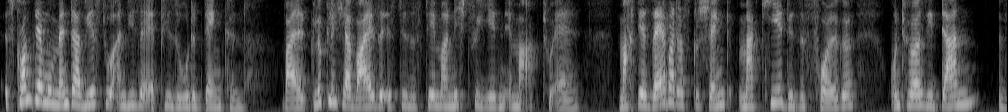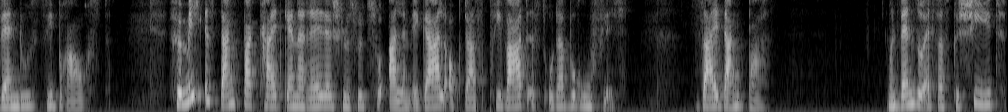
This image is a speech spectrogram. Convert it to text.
Es kommt der Moment, da wirst du an diese Episode denken, weil glücklicherweise ist dieses Thema nicht für jeden immer aktuell. Mach dir selber das Geschenk, markier diese Folge und hör sie dann, wenn du sie brauchst. Für mich ist Dankbarkeit generell der Schlüssel zu allem, egal ob das privat ist oder beruflich. Sei dankbar. Und wenn so etwas geschieht,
